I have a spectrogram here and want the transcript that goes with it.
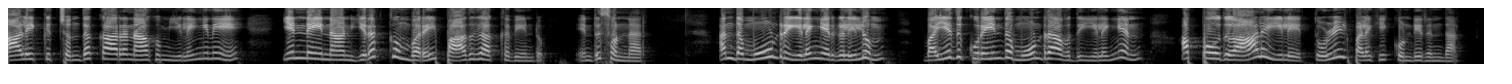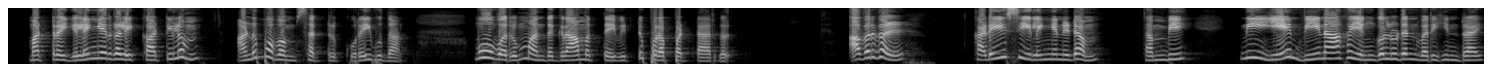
ஆலைக்கு சொந்தக்காரனாகும் இளைஞனே என்னை நான் இறக்கும் வரை பாதுகாக்க வேண்டும் என்று சொன்னார். அந்த மூன்று இளைஞர்களிலும் வயது குறைந்த மூன்றாவது இளைஞன் அப்போது ஆலையிலே தொழில் பழகி கொண்டிருந்தான். மற்ற இளைஞர்களைக் காட்டிலும் அனுபவம் சற்று குறைவுதான். மூவரும் அந்த கிராமத்தை விட்டு புறப்பட்டார்கள். அவர்கள் கடைசி இளைஞனிடம் தம்பி நீ ஏன் வீணாக எங்களுடன் வருகின்றாய்?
